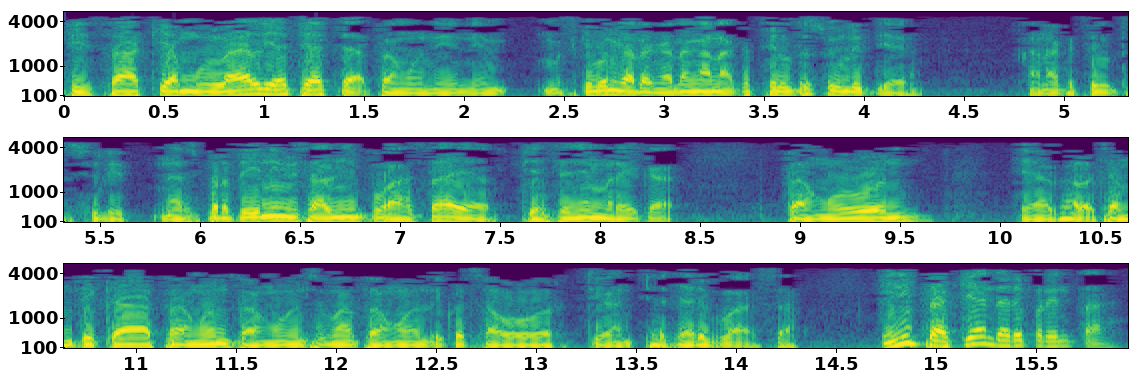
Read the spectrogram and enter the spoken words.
bisa kiamulail ya diajak bangunin. Meskipun kadang-kadang anak kecil itu sulit ya anak kecil itu sulit. Nah seperti ini misalnya puasa ya biasanya mereka bangun ya kalau jam 3 bangun bangun semua bangun ikut sahur dengan diajari puasa. Ini bagian dari perintah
